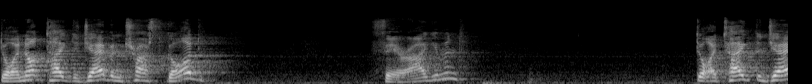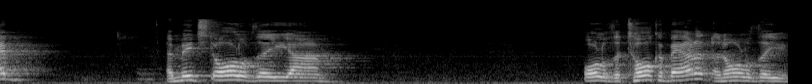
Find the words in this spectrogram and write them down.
Do I not take the jab and trust God? Fair argument. Do I take the jab amidst all of the um, all of the talk about it and all of the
